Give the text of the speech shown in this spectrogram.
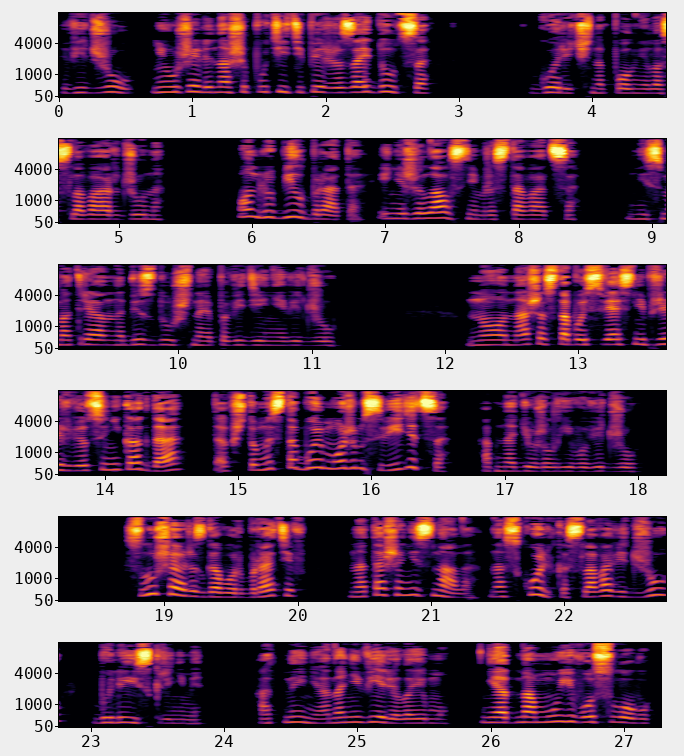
Виджу, неужели наши пути теперь разойдутся?» Горечь наполнила слова Арджуна. Он любил брата и не желал с ним расставаться, несмотря на бездушное поведение Виджу. «Но наша с тобой связь не прервется никогда, так что мы с тобой можем свидеться», — обнадежил его Виджу. Слушая разговор братьев, Наташа не знала, насколько слова Виджу были искренними. Отныне она не верила ему, ни одному его слову.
